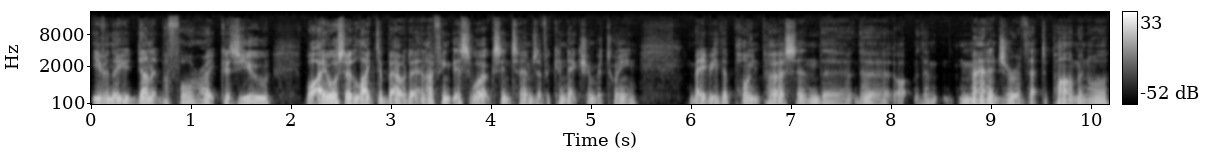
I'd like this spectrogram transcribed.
even though you'd done it before, right? Because you, what I also liked about it, and I think this works in terms of a connection between maybe the point person, the the the manager of that department, or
